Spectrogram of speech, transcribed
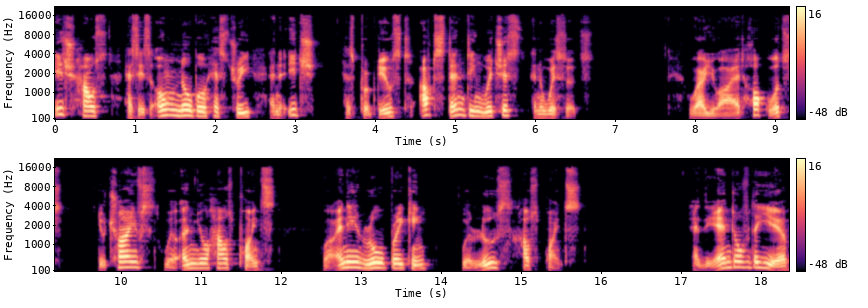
Each house has its own noble history, and each has produced outstanding witches and wizards. While you are at Hogwarts, your triumphs will earn your house points while any rule breaking will lose house points. At the end of the year,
